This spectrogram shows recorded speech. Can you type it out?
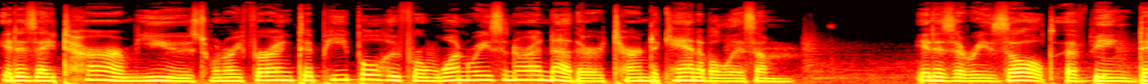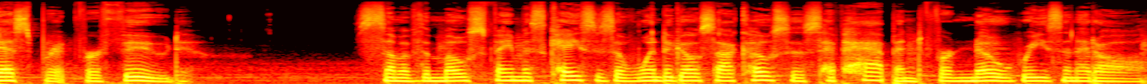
It is a term used when referring to people who, for one reason or another, turn to cannibalism. It is a result of being desperate for food. Some of the most famous cases of Wendigo psychosis have happened for no reason at all.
